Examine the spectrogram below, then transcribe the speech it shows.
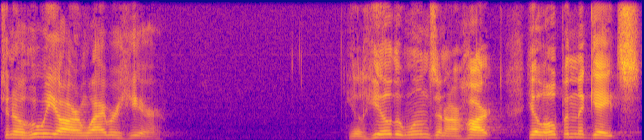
to know who we are and why we're here, He'll heal the wounds in our heart, He'll open the gates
